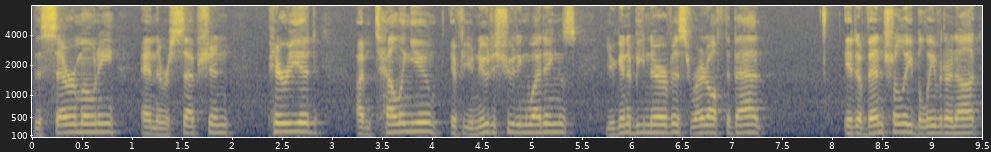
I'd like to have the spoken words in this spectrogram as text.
the ceremony, and the reception. Period. I'm telling you, if you're new to shooting weddings, you're going to be nervous right off the bat. It eventually, believe it or not,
